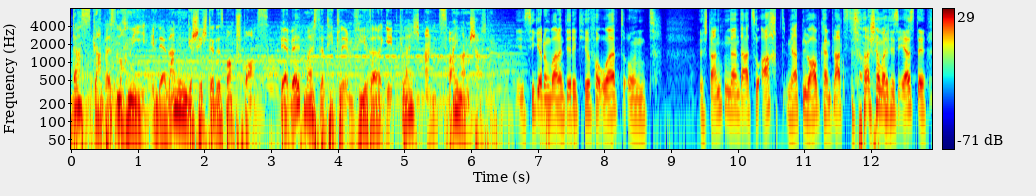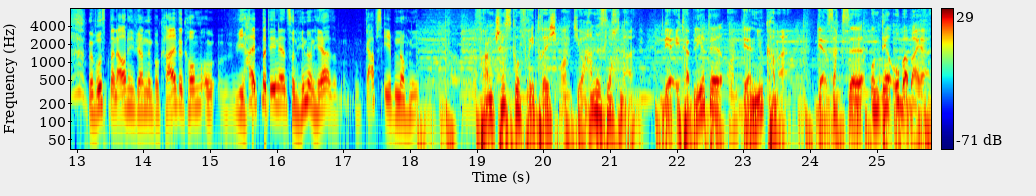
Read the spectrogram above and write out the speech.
Das gab es noch nie in der langen Geschichte des Bobsports. Der Weltmeistertitel im Vierer geht gleich an zwei Mannschaften. Die Siegerung war dann direkt hier vor Ort und wir standen dann da zu acht. Wir hatten überhaupt keinen Platz. Das war schon mal das Erste. Wir wussten dann auch nicht, wir haben den Pokal bekommen. Wie halten wir den jetzt und hin und her? Also, Gab es eben noch nie. Francesco Friedrich und Johannes Lochner. Der Etablierte und der Newcomer. Der Sachse und der Oberbayer.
